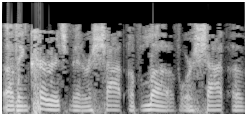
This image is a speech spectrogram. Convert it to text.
of encouragement or a shot of love or a shot of,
